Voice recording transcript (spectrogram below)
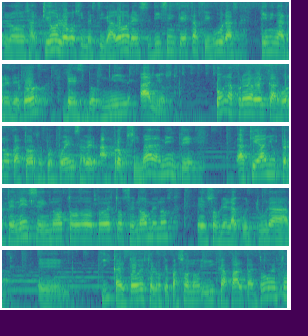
los arqueólogos, investigadores dicen que estas figuras tienen alrededor de 2.000 años con la prueba del carbono 14, pues pueden saber aproximadamente a qué año pertenecen ¿no? todo, todos estos fenómenos eh, sobre la cultura eh, Ica, de todo esto, lo que pasó, ¿no? Ica, Palpa, en todo esto.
